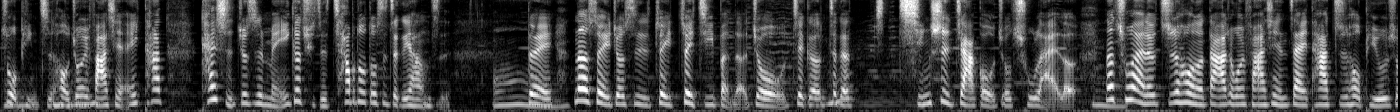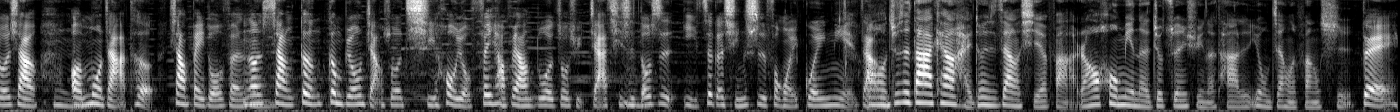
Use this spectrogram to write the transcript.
作品之后，就会发现，哎、嗯，他开始就是每一个曲子差不多都是这个样子。哦，对，那所以就是最最基本的，就这个这个形式架构就出来了。嗯、那出来了之后呢，大家就会发现，在他之后，比如说像、嗯、呃莫扎特、像贝多芬，嗯、那像更更不用讲说，其后有非常非常多的作曲家，其实都是以这个形式奉为圭臬。这样、哦，就是大家看到海顿是这样写法，然后后面呢就遵循了他用这样的方式。对，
